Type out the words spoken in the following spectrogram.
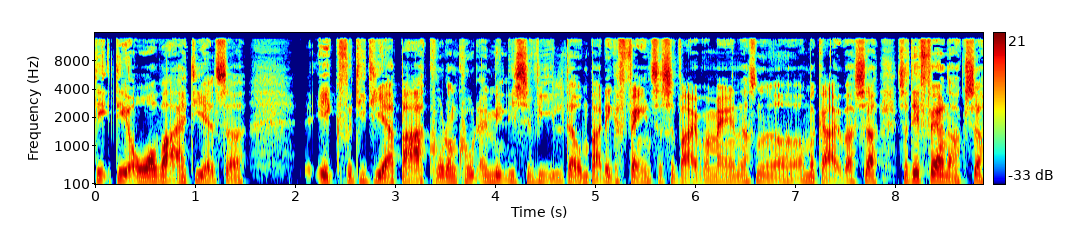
Det, det overvejer de altså ikke, fordi de er bare quote-unquote almindelige civile, der åbenbart ikke er fans af Survivor Man og sådan noget, og, og MacGyver. Så, så det er fair nok. Så,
